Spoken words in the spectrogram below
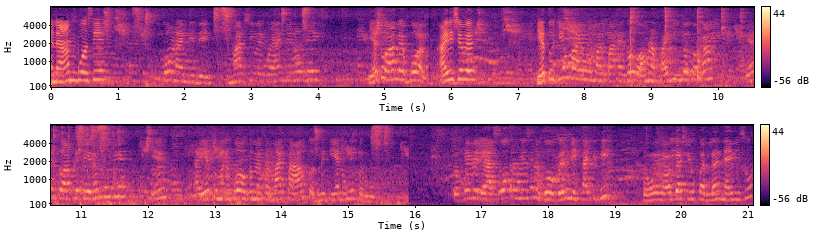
એને આંબો છે. કોણ આંબી દે? માર સિવાય કોઈ આંબી ન દે? હેતુ આલે બોલ. આવી છે હવે? હેતુ કેવો આવ્યો મારા પાસે? જો હમણાં ભાગી ગયો તો કા? એ તો આપણે બે રમવું છે એ આ હેતુ મને બહુ ગમે પણ મારી પાસે આવતો જ નથી એનું શું કરવું? તો ફેમિલી આ છોકરાને છે ને બહુ ગરમી થતી હતી તો હું એને અગાશી ઉપર લઈને આવી છું.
